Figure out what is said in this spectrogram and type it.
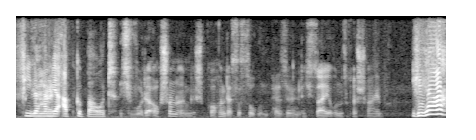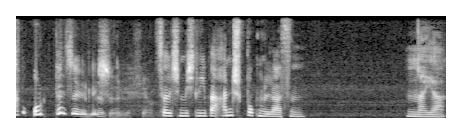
Viele Naja, haben ja ich- abgebaut. Ich wurde auch schon angesprochen, dass es so unpersönlich sei, unsere Scheibe. Ja, unpersönlich. Persönlich, ja. Soll ich mich lieber anspucken lassen? Naja,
